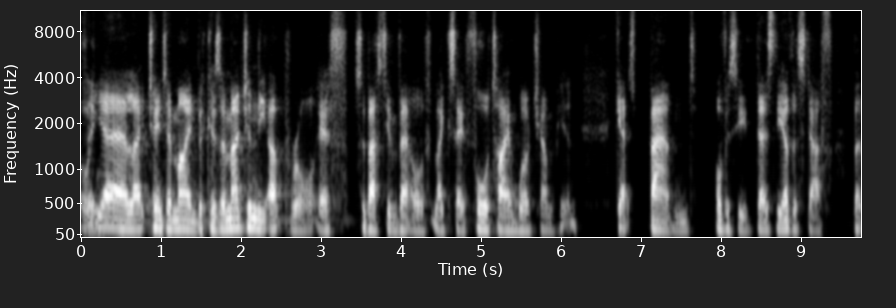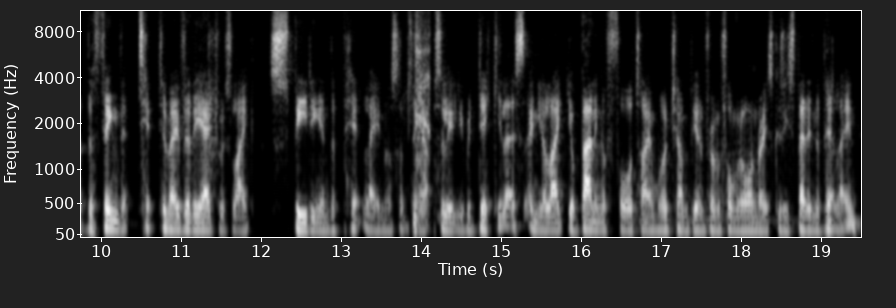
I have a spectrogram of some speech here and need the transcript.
Or, yeah, like change their mind because imagine the uproar if Sebastian Vettel, like say four-time world champion, gets banned. Obviously, there's the other stuff, but the thing that tipped him over the edge was like speeding in the pit lane or something absolutely ridiculous. And you're like, you're banning a four-time world champion from a Formula One race because he sped in the pit lane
